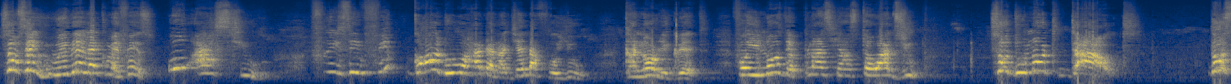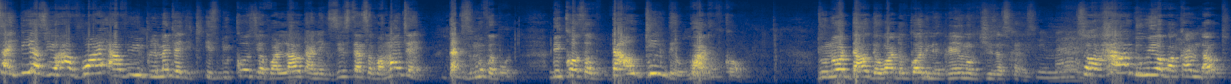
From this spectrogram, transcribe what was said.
So I'm saying, will they like my face? Who asked you? You see, God who had an agenda for you cannot regret. For he knows the plans he has towards you. So do not doubt. Those ideas you have, why have you implemented it? It's because you have allowed an existence of a mountain that is movable. Because of doubting the word of God. Do not doubt the word of God in the name of Jesus Christ. Amen. So how do we overcome doubt?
